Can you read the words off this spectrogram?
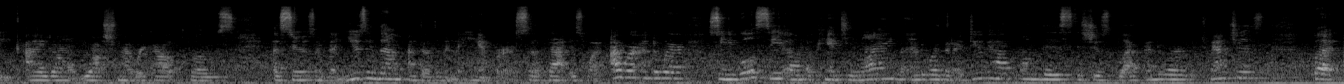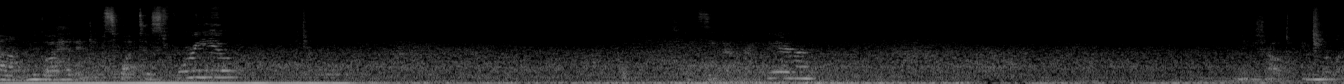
week. I don't wash my workout clothes as soon as I'm done using them, I throw them in the hamper. So that is why I wear underwear. So you will see um, a panty line. The underwear that I do have on this is just black underwear, which matches. But um, let me go ahead and do the squat test for you. there. Make sure I'll do more like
